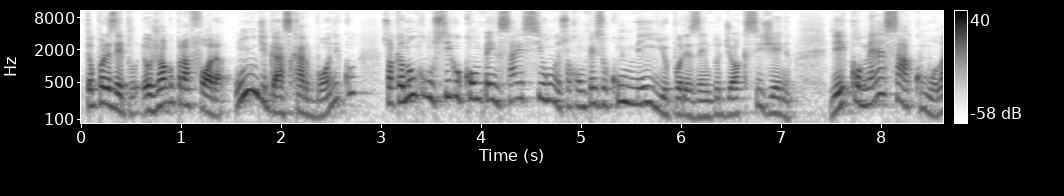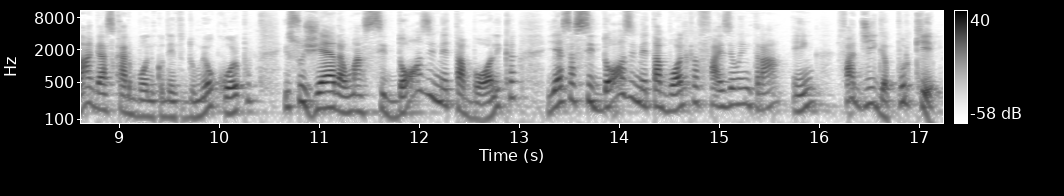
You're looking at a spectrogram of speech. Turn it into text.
Então, por exemplo, eu jogo para fora um de gás carbônico, só que eu não consigo compensar esse um, eu só compenso com meio, por exemplo, de oxigênio. E aí começa a acumular gás carbônico dentro do meu corpo, isso gera uma acidose metabólica, e essa acidose metabólica faz eu entrar em fadiga. Por quê?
